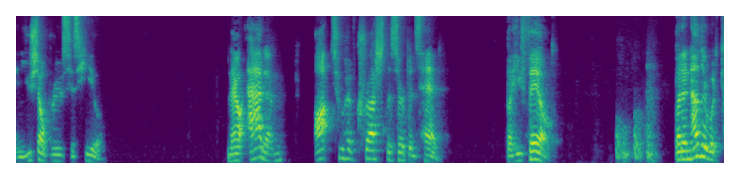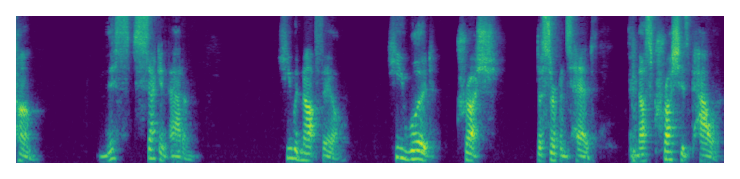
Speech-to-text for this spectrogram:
and you shall bruise his heel. Now, Adam ought to have crushed the serpent's head, but he failed. But another would come this second Adam, he would not fail. He would crush the serpent's head and thus crush his power.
